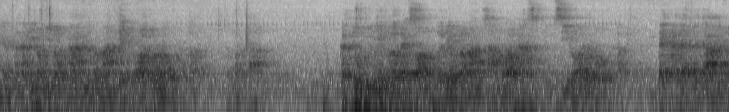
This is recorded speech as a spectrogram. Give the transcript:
เนี่ยขณะนี้เรามีโรงงานอยู่ประมาณ 700กว่าโรงนะครับจังหวัดตากกระจุกอยู่ที่อำเภอแม่สอดอำเภอเดียวประมาณ 350ถึง400โรงครับแต่กระจัดกระจายไป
